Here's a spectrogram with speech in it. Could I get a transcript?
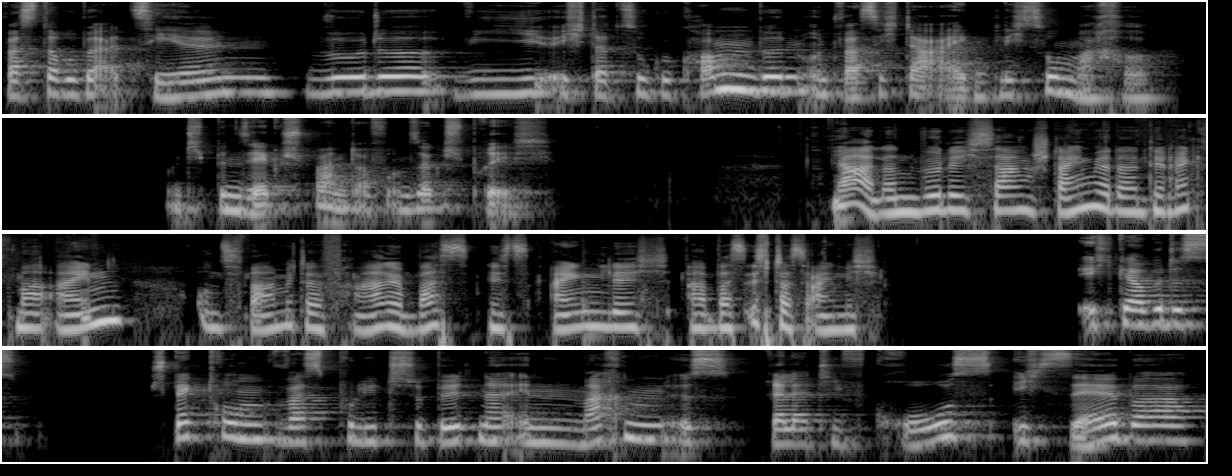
was darüber erzählen würde, wie ich dazu gekommen bin und was ich da eigentlich so mache. Und ich bin sehr gespannt auf unser Gespräch. Ja, dann würde ich sagen, steigen wir da direkt mal ein. Und zwar mit der Frage, was ist eigentlich, äh, was ist das eigentlich? Ich glaube, das Spektrum, was politische BildnerInnen machen, ist relativ groß. Ich selber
